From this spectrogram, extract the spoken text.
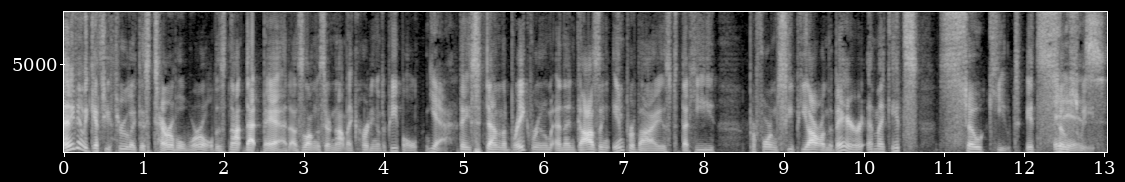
anything that gets you through like this terrible world is not that bad as long as they're not like hurting other people. Yeah. They sit down in the break room and then Gosling improvised that he performed CPR on the bear and like it's so cute. It's so It sweet. is.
